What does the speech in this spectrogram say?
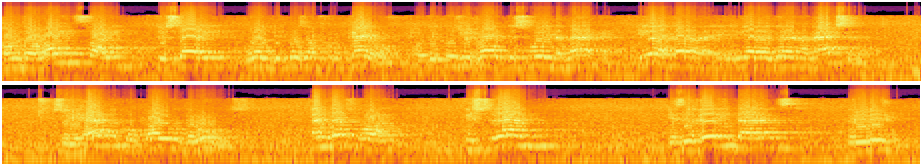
on the right side to say, well, because I'm from Cairo, or because you drive this way in America, you gotta, you gotta get in an accident. So you have to comply with the rules. And that's why Islam is a very balanced religion.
